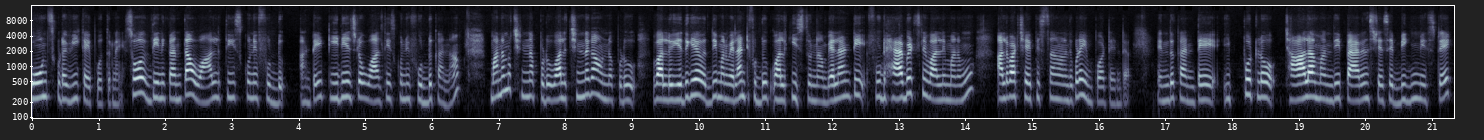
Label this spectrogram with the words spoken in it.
బోన్స్ కూడా వీక్ అయిపోతున్నాయి. సో దీనికంతా వాళ్ళు తీసుకునే ఫుడ్ అంటే టీనేజ్లో వాళ్ళు తీసుకునే ఫుడ్ కన్నా మనము చిన్నప్పుడు వాళ్ళు చిన్నగా ఉన్నప్పుడు వాళ్ళు ఎదిగే వద్ది మనం ఎలాంటి ఫుడ్ వాళ్ళకి ఇస్తున్నాం ఎలాంటి ఫుడ్ హ్యాబిట్స్ని వాళ్ళని మనము అలవాటు చేపిస్తాం అనేది కూడా ఇంపార్టెంట్ ఎందుకంటే ఇప్పట్లో చాలామంది పేరెంట్స్ చేసే బిగ్ మిస్టేక్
